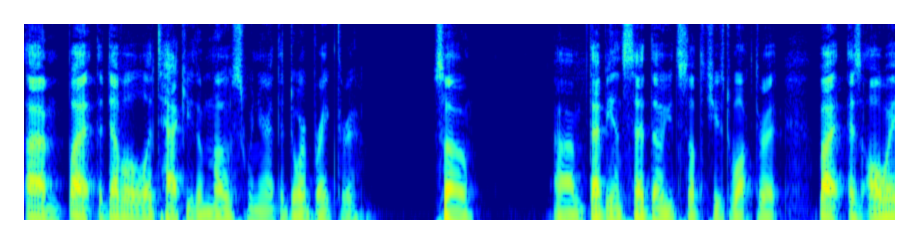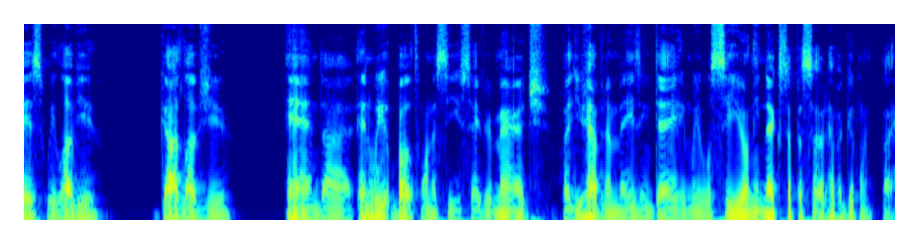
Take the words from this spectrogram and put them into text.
Um, but the devil will attack you the most when you're at the door breakthrough. So, um, that being said, though, you'd still have to choose to walk through it. But as always, we love you. God loves you, and uh, and we both want to see you save your marriage. But you have an amazing day, and we will see you on the next episode. Have a good one. Bye.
